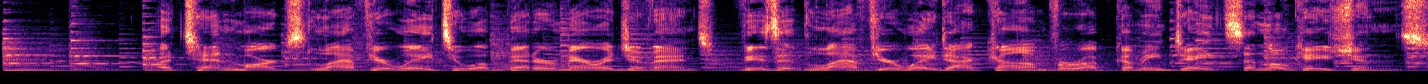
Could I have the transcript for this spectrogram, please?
Attend Mark's Laugh Your Way to a Better Marriage event. Visit laughyourway.com for upcoming dates and locations.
